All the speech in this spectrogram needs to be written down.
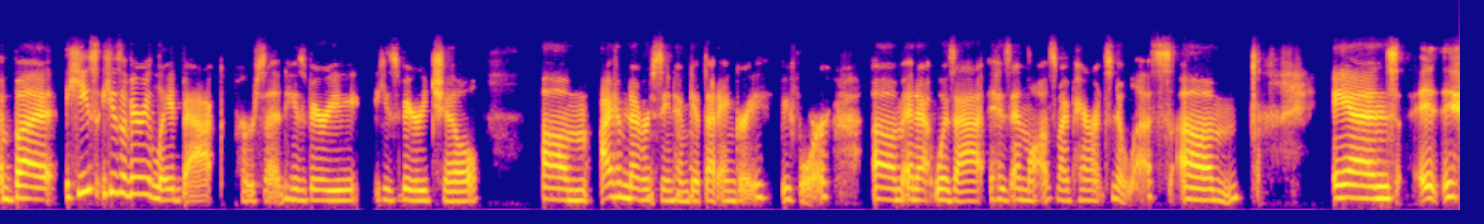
but he's he's a very laid back person. He's very he's very chill. Um, I have never seen him get that angry before. Um, and it was at his in-laws, my parents, no less. Um, and it,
